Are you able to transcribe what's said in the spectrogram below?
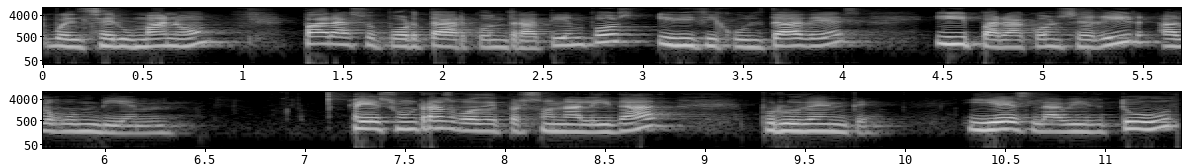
el ser humano, para soportar contratiempos y dificultades y para conseguir algún bien. Es un rasgo de personalidad prudente y es la virtud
